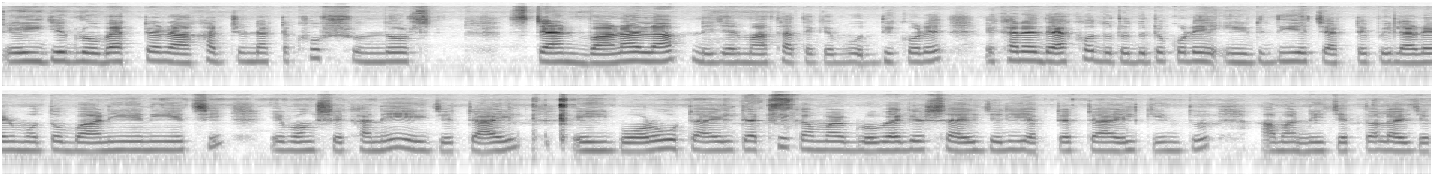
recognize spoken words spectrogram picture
এই যে গ্রো ব্যাগটা রাখার জন্য একটা খুব সুন্দর স্ট্যান্ড বানালাম নিজের মাথা থেকে বুদ্ধি করে। এখানে দেখো দুটো দুটো করে ইট দিয়ে চারটে পিলারের মতো বানিয়ে নিয়েছি এবং সেখানে এই যে টাইল, এই বড় টাইলটা ঠিক আমার গ্রো ব্যাগের সাইজেরই একটা টাইল কিন্তু আমার নিচের তলায় যে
